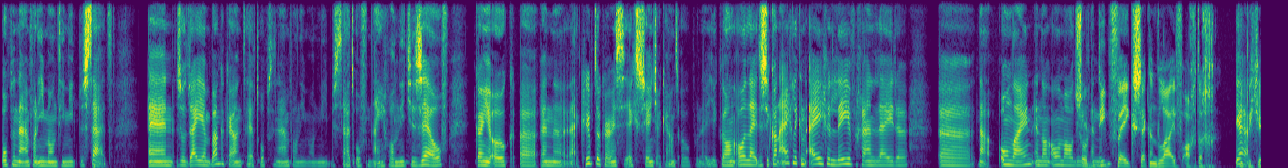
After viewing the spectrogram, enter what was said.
op de naam van iemand die niet bestaat. En zodra je een bankaccount hebt op de naam van iemand die niet bestaat, of in ieder geval niet jezelf, kan je ook uh, een uh, cryptocurrency exchange account openen. Je kan allerlei, dus je kan eigenlijk een eigen leven gaan leiden, uh, nou, online en dan allemaal Een soort deepfake second life-achtig typetje.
